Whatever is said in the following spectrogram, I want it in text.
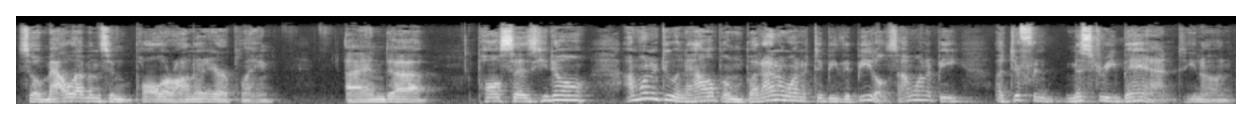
So Mal Evans and Paul are on an airplane, and uh, Paul says, You know, I want to do an album, but I don't want it to be the Beatles. I want to be a different mystery band, you know, and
